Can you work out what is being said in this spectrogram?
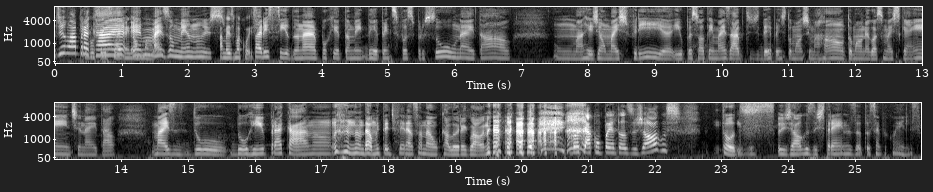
De lá para cá é, é, mais ou menos a mesma coisa. Parecido, né? Porque também de repente se fosse pro sul, né, e tal, uma região mais fria e o pessoal tem mais hábito de de repente tomar um chimarrão, tomar um negócio mais quente, né, e tal. Mas do, do Rio pra cá não, não dá muita diferença, não. O calor é igual, né? Você acompanha todos os jogos? Todos. Os jogos, os treinos, eu tô sempre com eles.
